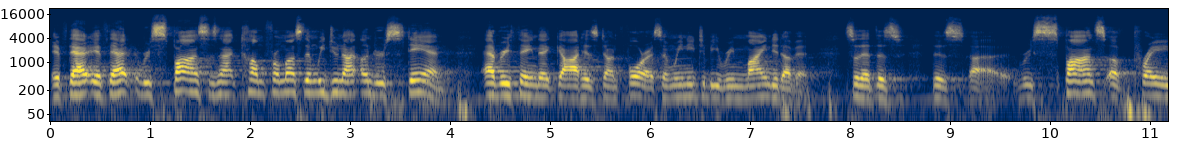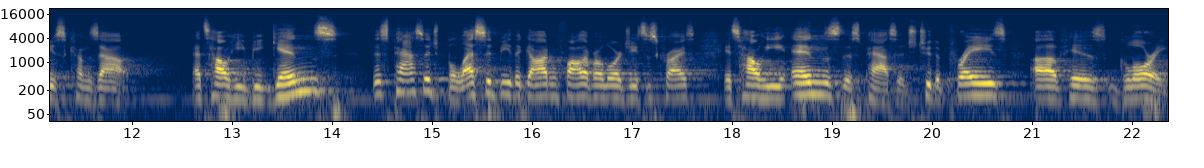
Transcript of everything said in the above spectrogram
If that, if that response does not come from us, then we do not understand everything that God has done for us, and we need to be reminded of it so that this, this uh, response of praise comes out. That's how he begins this passage. Blessed be the God and Father of our Lord Jesus Christ. It's how he ends this passage to the praise of his glory.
